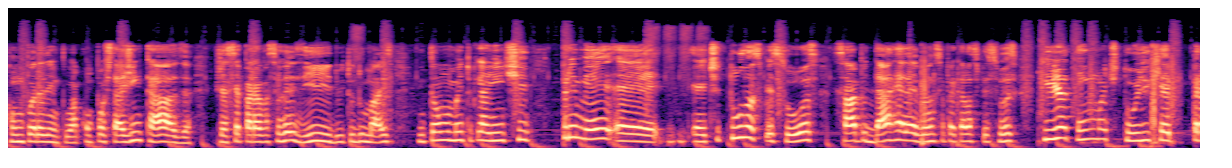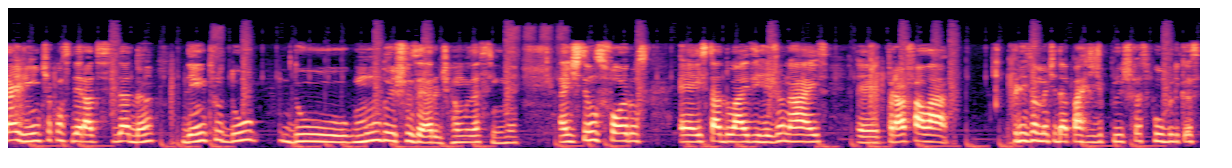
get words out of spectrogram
como por exemplo a compostagem em casa, já separava seu resíduo e tudo mais. Então, é um momento que a gente primeiro é, é, titula as pessoas, sabe, dá relevância para aquelas pessoas que já têm uma atitude que é pra gente é considerada cidadã dentro do, do mundo eixo zero, digamos assim, né? A gente tem uns fóruns é, estaduais e regionais é, para falar principalmente da parte de políticas públicas,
